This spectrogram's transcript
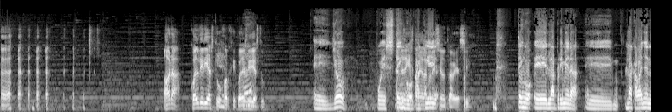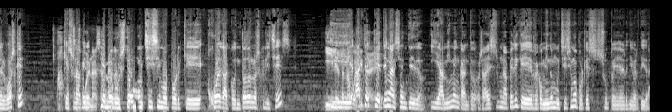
Ahora, ¿cuál dirías tú, Jorge? ¿Cuáles Ah. dirías tú? Eh, yo, pues Antes de que tengo la aquí, conexión otra vez, sí. tengo eh, la primera, eh, La cabaña en el bosque, Ah, que es una película buena, que me gustó muchísimo porque juega con todos los clichés Y, vueltita, hace que ¿eh? tengan sentido. Y a mí me encantó. O sea, es una peli que recomiendo muchísimo porque es súper divertida.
